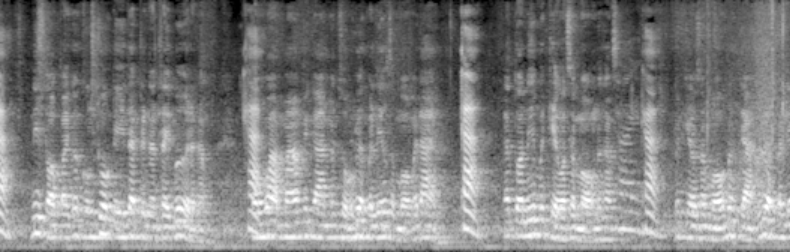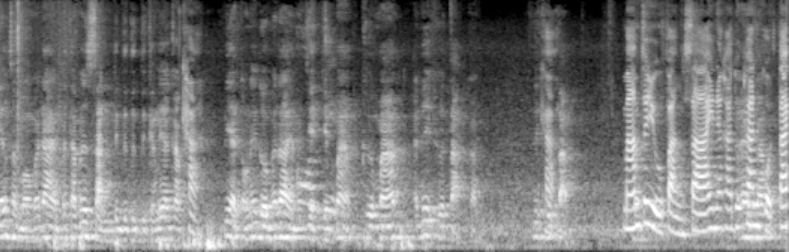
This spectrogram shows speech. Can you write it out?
ค่ะ นี่ต่อไปก็คงโชคดีได้เป็นอัลไซเมอร์นะครับ ค่ะ เพราะว่าม้ามพิการมันส่งเลือดไปเลี้ยงสมองไม่ได้ ค่ะ และตัวนี้มันเกี่ยวกับสมองนะครับ ใช่ค่ะ มันเกี่ยวกับสมองเนื่องจากเลือดไปเลี้ยงสมองไม่ได้ มันทำให้สั่นดึกๆๆๆอย่างเนี้ยครับ ค่ะ เนี่ยตรงนี้โดนไม่ได้มันเจ็บเจ็บมาก คือม้ามอันนี้คือตับครับ นี่คือค่ะ ตับ ม้ามจะอยู่ฝั่งซ้ายนะคะ ทุกท่านใช่ครับ กดใต้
